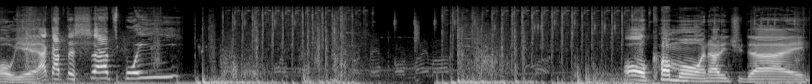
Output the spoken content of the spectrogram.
Oh, yeah. I got the shots, boy. Oh, come on. How didn't you die?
